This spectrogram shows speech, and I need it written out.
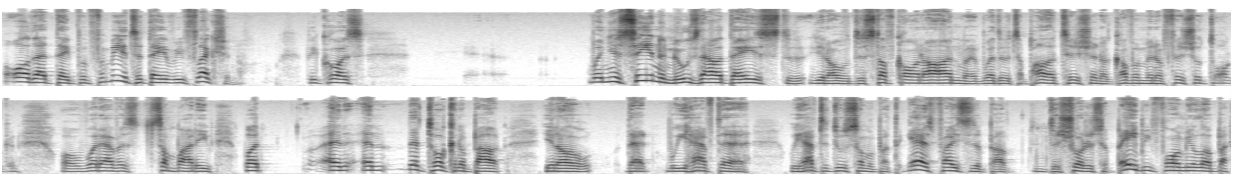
all that day. But for me, it's a day of reflection, because when you see in the news nowadays, the, you know, the stuff going on, whether it's a politician, a government official talking, or whatever, somebody, but and and they're talking about, you know, that we have to we have to do something about the gas prices, about the shortage of baby formula. But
